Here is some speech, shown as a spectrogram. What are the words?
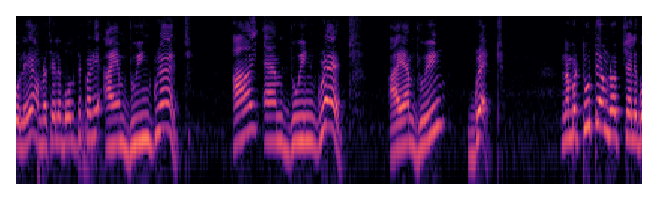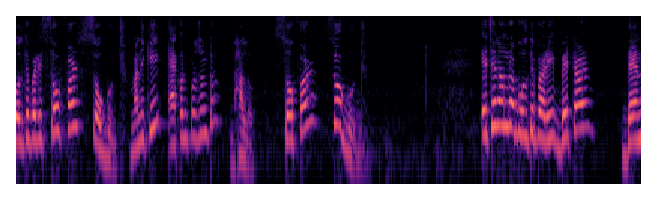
বলে আমরা চাইলে বলতে পারি I am doing great I am doing great I am doing great number টুতে আমরা চাইলে বলতে পারি সো ফার সো গুড মানে কি? এখন পর্যন্ত ভালো। সো ফার সো গুড এছাড়া আমরা বলতে পারি বেটার দেন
